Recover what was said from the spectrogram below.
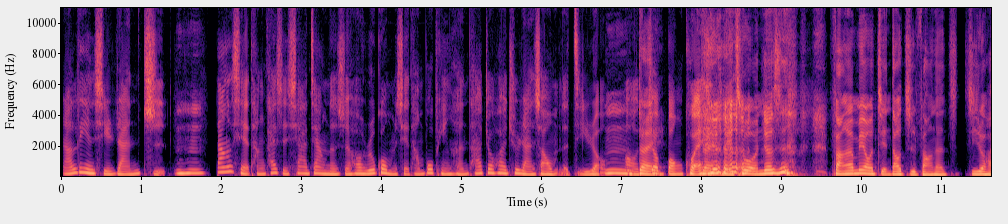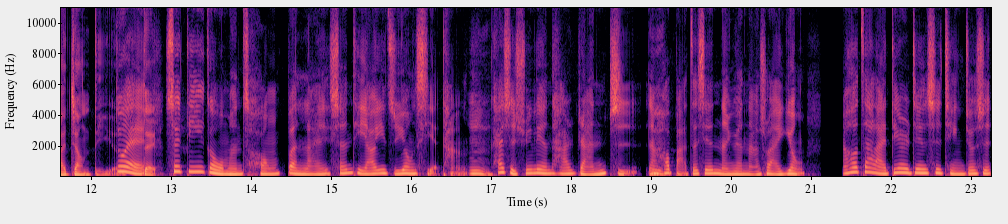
然后练习燃脂。嗯哼当血糖开始下降的时候，如果我们血糖不平衡，它就会去燃烧我们的肌肉，哦，嗯对就崩溃。哼，对，没 错，你就是 反而没有减到脂肪的肌肉还降低了，对对，所以第一个，我们从本来身体要一直用血糖，嗯开始训练它燃脂，然后把这些能源拿出来用。然后再来第二件事情，就是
